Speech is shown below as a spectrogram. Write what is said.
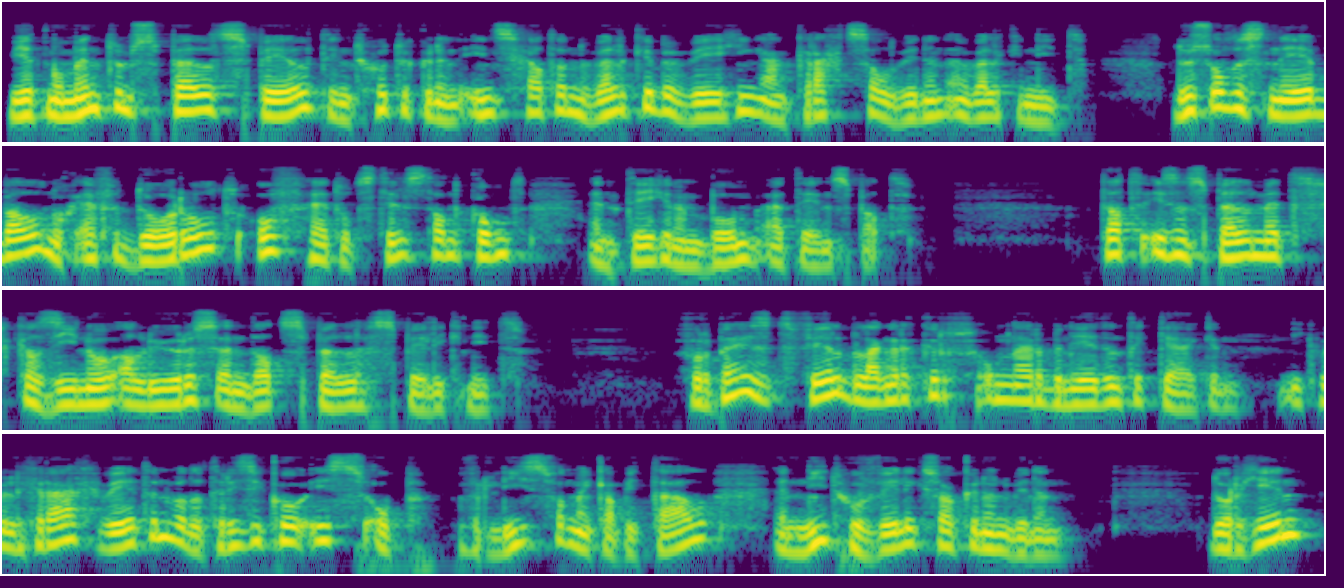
Wie het momentumspel speelt, dient goed te kunnen inschatten welke beweging aan kracht zal winnen en welke niet. Dus of de sneeuwbal nog even doorrolt, of hij tot stilstand komt en tegen een boom uiteenspat. Dat is een spel met casino-allures en dat spel speel ik niet. Voor mij is het veel belangrijker om naar beneden te kijken. Ik wil graag weten wat het risico is op verlies van mijn kapitaal en niet hoeveel ik zou kunnen winnen. Door geen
